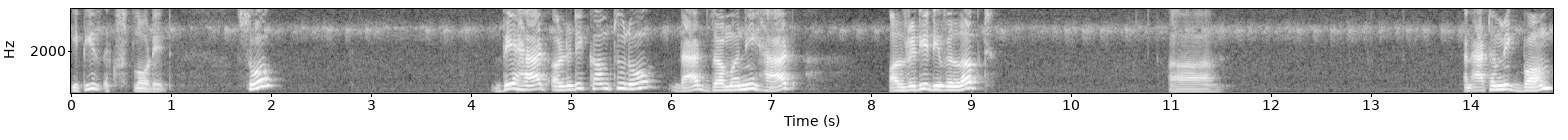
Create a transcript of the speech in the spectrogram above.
it is exploded. So, they had already come to know that Germany had already developed uh, an atomic bomb.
